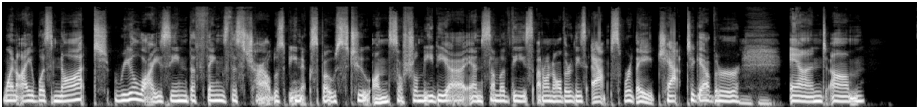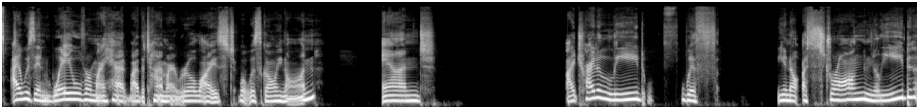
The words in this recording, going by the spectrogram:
when I was not realizing the things this child was being exposed to on social media and some of these, I don't know, there are these apps where they chat together. Mm-hmm. And um, I was in way over my head by the time I realized what was going on. And I try to lead with, you know, a strong lead,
